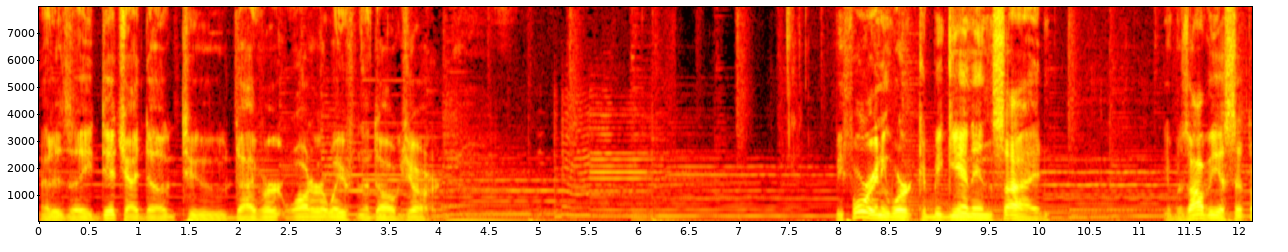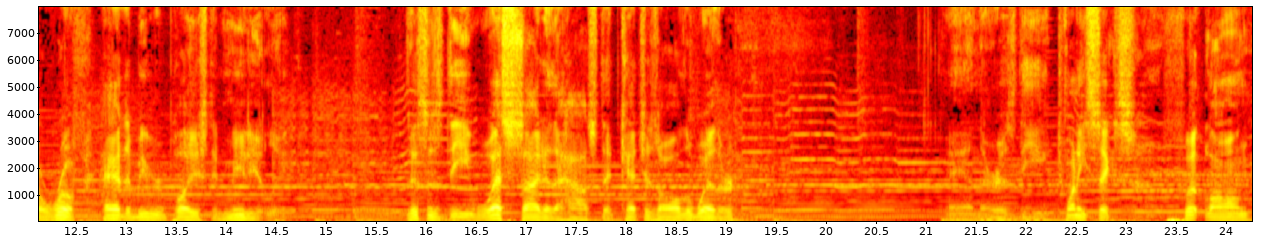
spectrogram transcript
That is a ditch I dug to divert water away from the dog's yard. Before any work could begin inside, it was obvious that the roof had to be replaced immediately. This is the west side of the house that catches all the weather. And there is the 26 foot long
